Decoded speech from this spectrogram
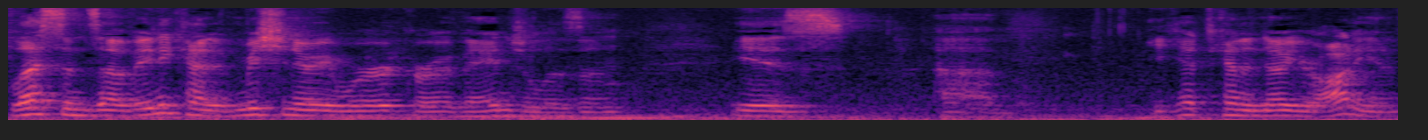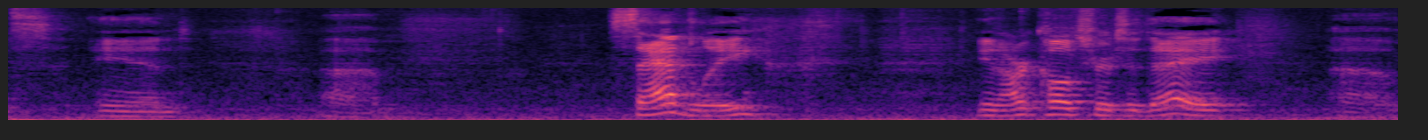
lessons of any kind of missionary work or evangelism is um, you have to kind of know your audience. And um, sadly, in our culture today, um,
